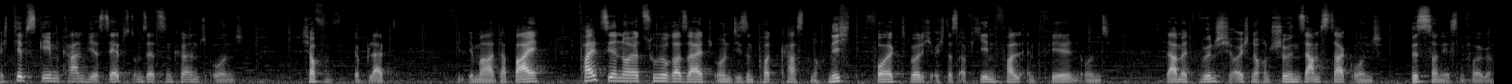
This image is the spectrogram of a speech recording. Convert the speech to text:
euch Tipps geben kann, wie ihr es selbst umsetzen könnt und ich hoffe, ihr bleibt wie immer dabei. Falls ihr neuer Zuhörer seid und diesem Podcast noch nicht folgt, würde ich euch das auf jeden Fall empfehlen und damit wünsche ich euch noch einen schönen Samstag und bis zur nächsten Folge.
